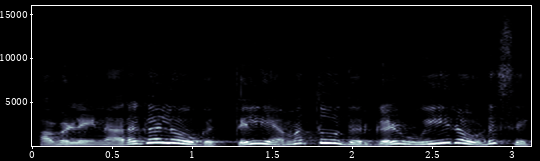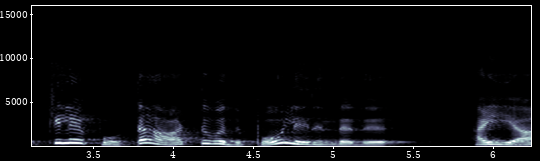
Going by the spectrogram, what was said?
அவளை நரகலோகத்தில் யமதூதர்கள் உயிரோடு செக்கிலே போட்டு ஆட்டுவது போல் இருந்தது. ஐயா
